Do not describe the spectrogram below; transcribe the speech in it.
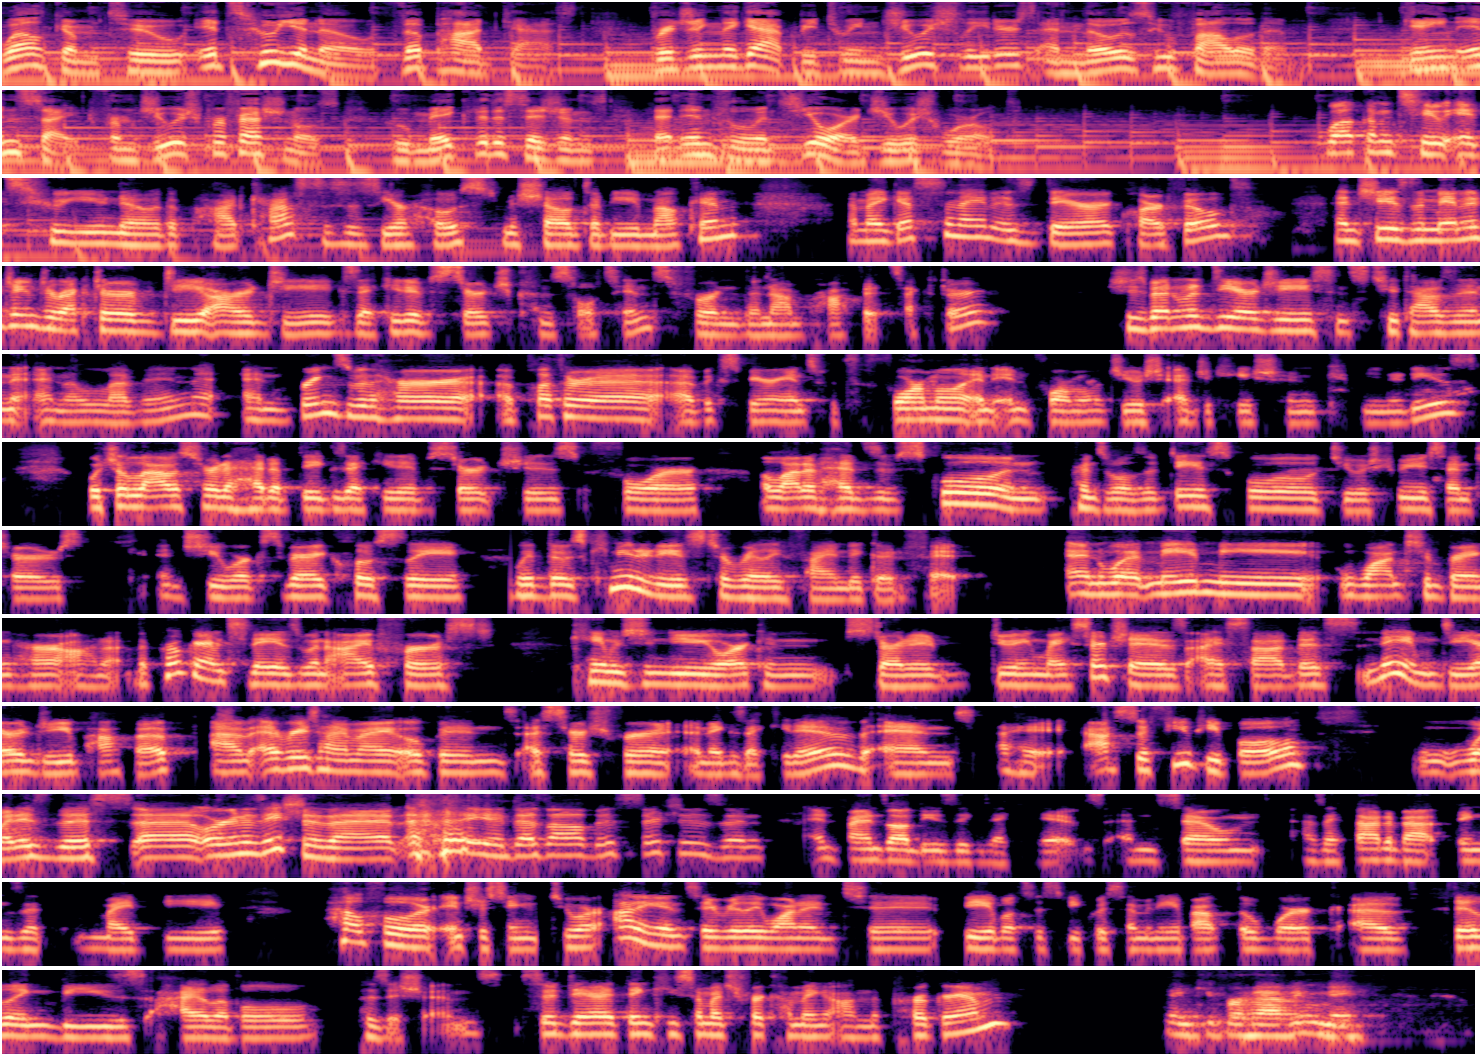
Welcome to It's Who You Know, the podcast, bridging the gap between Jewish leaders and those who follow them. Gain insight from Jewish professionals who make the decisions that influence your Jewish world. Welcome to It's Who You Know, the podcast. This is your host, Michelle W. Malkin. And my guest tonight is Dara Klarfeld. And she is the managing director of DRG Executive Search Consultants for the nonprofit sector. She's been with DRG since 2011 and brings with her a plethora of experience with formal and informal Jewish education communities, which allows her to head up the executive searches for a lot of heads of school and principals of day school, Jewish community centers. And she works very closely with those communities to really find a good fit. And what made me want to bring her on the program today is when I first came to New York and started doing my searches, I saw this name, DRG, pop up um, every time I opened a search for an executive. And I asked a few people, what is this uh, organization that does all these searches and, and finds all these executives? And so, as I thought about things that might be helpful or interesting to our audience, I really wanted to be able to speak with somebody about the work of filling these high level positions. So, Dara, thank you so much for coming on the program. Thank you for having me.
